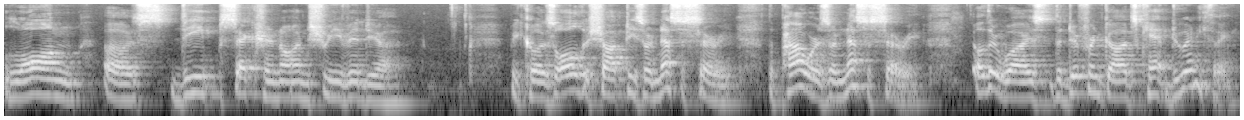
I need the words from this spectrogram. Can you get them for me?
long, uh, deep section on Sri Vidya because all the Shaktis are necessary. The powers are necessary. Otherwise, the different gods can't do anything.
